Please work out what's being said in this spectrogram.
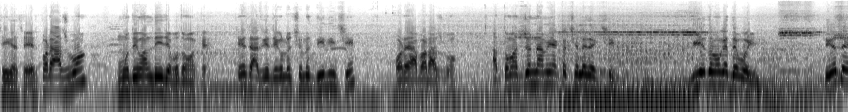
ঠিক আছে। এরপরে আসব। মুদিমাল দিয়ে যাব তোমাকে। ঠিক আছে? আজকে যেগুলো ছিল দিয়ে দিচ্ছি। পরে আবার আসব। আর তোমার জন্য আমি একটা ছেলে দেখছি। বিয়ে তোমাকে দেবই। ঠিক আছে?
